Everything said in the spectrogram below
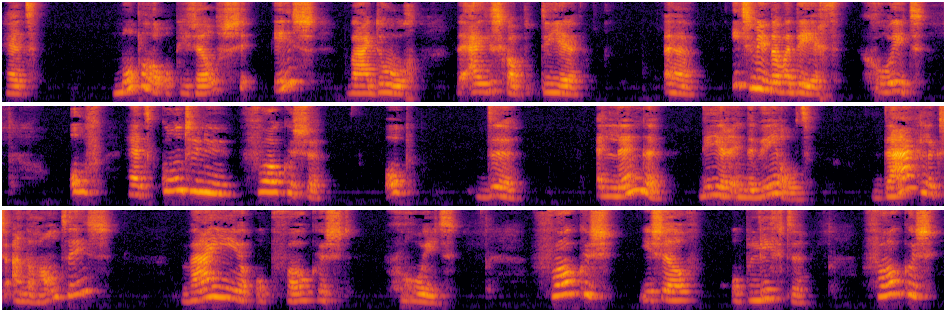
het mopperen op jezelf is, waardoor de eigenschap die je uh, iets minder waardeert, groeit. Of het continu focussen op de ellende die er in de wereld dagelijks aan de hand is, waar je je op focust, groeit. Focus jezelf op liefde. Focus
